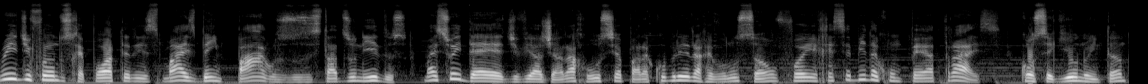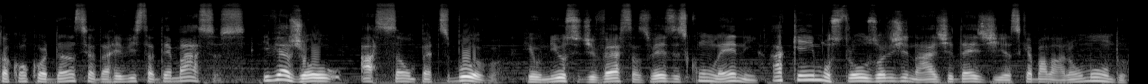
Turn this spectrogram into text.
Reed foi um dos repórteres mais bem pagos dos Estados Unidos, mas sua ideia de viajar à Rússia para cobrir a Revolução foi recebida com o pé atrás. Conseguiu, no entanto, a concordância da revista The Masses e viajou a São Petersburgo. Reuniu-se diversas vezes com Lenin, a quem mostrou os originais de Dez Dias que Abalaram o Mundo.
